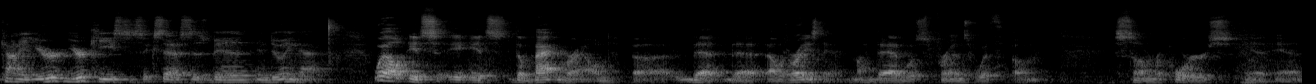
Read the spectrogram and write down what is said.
kind of your your keys to success has been in doing that? Well, it's it's the background uh, that that I was raised in. My dad was friends with um, some reporters and, and,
